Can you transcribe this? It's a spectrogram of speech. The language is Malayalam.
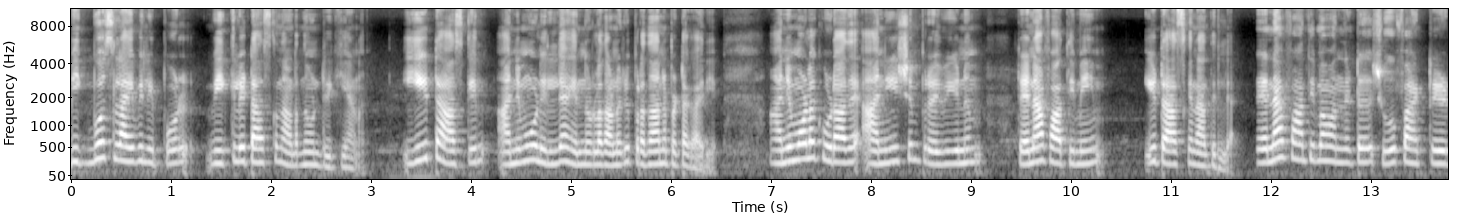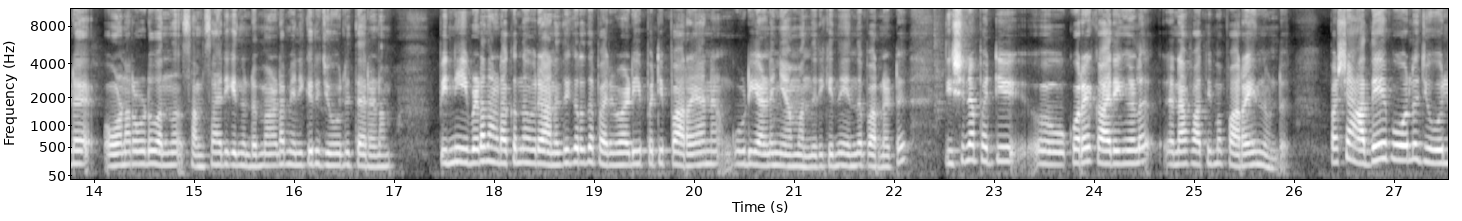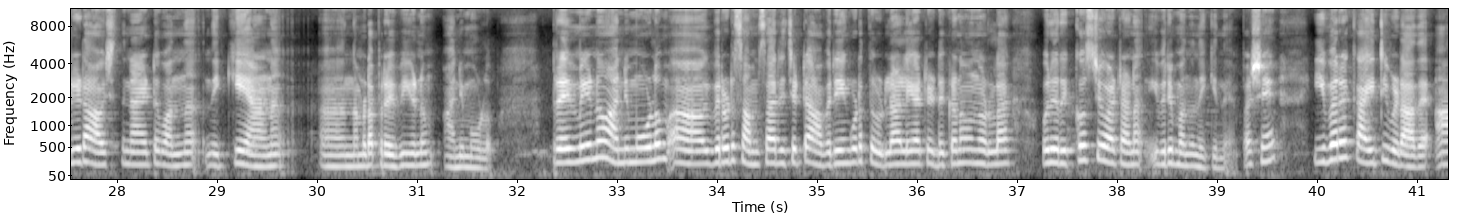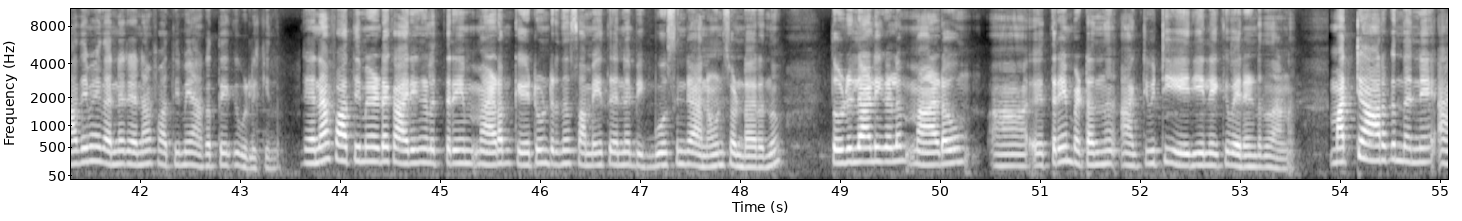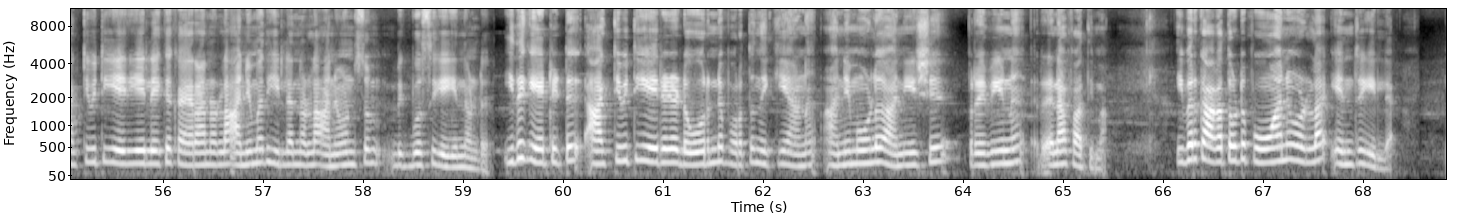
ബിഗ് ബോസ് ലൈവിൽ ഇപ്പോൾ വീക്കിലി ടാസ്ക് നടന്നുകൊണ്ടിരിക്കുകയാണ്. ഈ ടാസ്കിൽ അനുമോൾ ഇല്ല എന്നുള്ളതാണ് ഒരു പ്രധാനപ്പെട്ട കാര്യം. അനുമോളെ കൂടാതെ അനീഷും പ്രവീണും രന ഫാത്തിമയും ഈ ടാസ്കിനകത്തില്ല. രന ഫാത്തിമ വന്നിട്ട് ഷൂ ഫാക്ടറിയുടെ ഓണറോട് വന്ന് സംസാരിക്കുന്നുണ്ട്. മാഡം എനിക്കൊരു ജോലി തരണം. പിന്നെ ഇവിടെ നടക്കുന്ന ഒരു അനധികൃത പരിപാടിയെപ്പറ്റി പറയാൻ കൂടിയാണ് ഞാൻ വന്നിരിക്കുന്നത് എന്ന് പറഞ്ഞിട്ട് ജിഷിനെ പറ്റി കുറേ കാര്യങ്ങൾ രന ഫാത്തിമ പറയുന്നുണ്ട്. പക്ഷേ അതേപോലെ ജോലിയുടെ ആവശ്യത്തിനായിട്ട് വന്ന് നിൽക്കുകയാണ് നമ്മുടെ പ്രവീണും അനുമോളും. പ്രവീണും അനുമോളും ഇവരോട് സംസാരിച്ചിട്ട് അവരെയും കൂടെ തൊഴിലാളിയായിട്ട് എടുക്കണമെന്നുള്ള ഒരു റിക്വസ്റ്റുമായിട്ടാണ് ഇവർ വന്ന് നിൽക്കുന്നത്. പക്ഷേ ഇവരെ കയറ്റി വിടാതെ ആദ്യമേ തന്നെ രന ഫാത്തിമയെ അകത്തേക്ക് വിളിക്കുന്നു. രന ഫാത്തിമയുടെ കാര്യങ്ങൾ ഇത്രയും മാഡം കേട്ടുകൊണ്ടിരുന്ന സമയത്ത് തന്നെ ബിഗ് ബോസിന്റെ അനൗൺസ് ഉണ്ടായിരുന്നു. തൊഴിലാളികളും മാഡവും എത്രയും പെട്ടെന്ന് ആക്ടിവിറ്റി ഏരിയയിലേക്ക് വരേണ്ടതാണ്. മറ്റാർക്കും തന്നെ ആക്ടിവിറ്റി ഏരിയയിലേക്ക് കയറാനുള്ള അനുമതി ഇല്ലെന്നുള്ള അനൗൺസും ബിഗ് ബോസ് ചെയ്യുന്നുണ്ട്. ഇത് കേട്ടിട്ട് ആക്ടിവിറ്റി ഏരിയയുടെ ഡോറിന്റെ പുറത്ത് നിൽക്കുകയാണ് അനിമോൾ അനീഷ് പ്രവീണ് രന ഫാത്തിമ. ഇവർക്ക് അകത്തോട്ട് പോകാനുമുള്ള എൻട്രി ഇല്ല.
